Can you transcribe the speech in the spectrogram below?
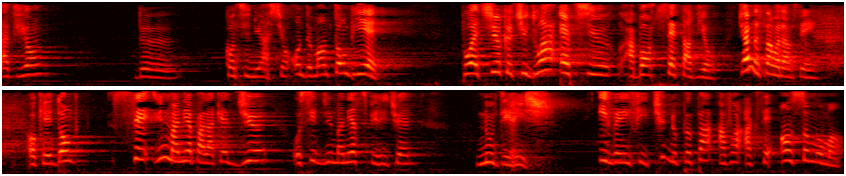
l'avion de continuation, on demande ton billet pour être sûr que tu dois être sûr à bord de cet avion. You understand what I'm saying? OK, donc c'est une manière par laquelle Dieu, aussi d'une manière spirituelle, nous dirige. Il vérifie, tu ne peux pas avoir accès en ce moment.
